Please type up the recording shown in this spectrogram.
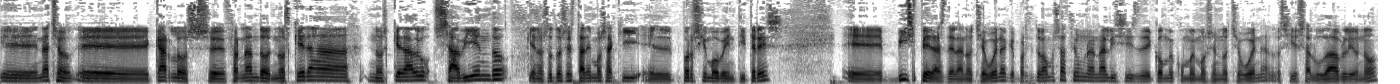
eh, Nacho, eh, Carlos, Fernando, nos queda nos queda algo sabiendo que nosotros estaremos aquí el próximo 23 vísperas de la Nochebuena, que por cierto vamos a hacer un análisis de cómo comemos en Nochebuena, si es saludable o no,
